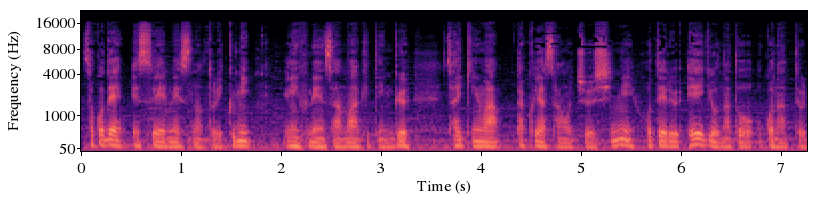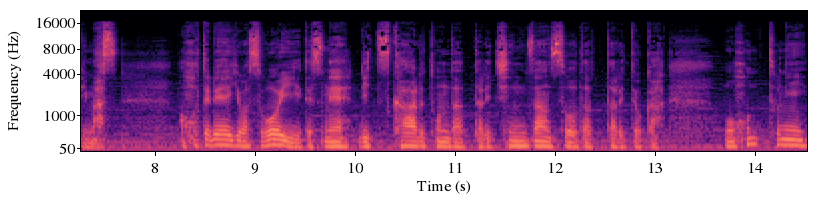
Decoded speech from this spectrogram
そこで SNS の取り組みインフルエンサーマーケティング最近は拓也さんを中心にホテル営業などを行っております。ホテル営業はすごいですね。リッツ・カールトンだったり椿山荘だったりとかもう本当に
